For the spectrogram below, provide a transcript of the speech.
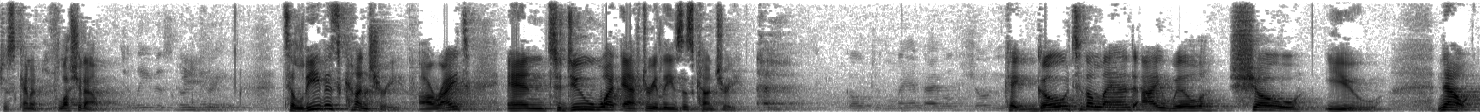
Just kind of flush it out. To leave his country. To leave his country, all right? And to do what after he leaves his country? Okay, go to the land I will show you. Now,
